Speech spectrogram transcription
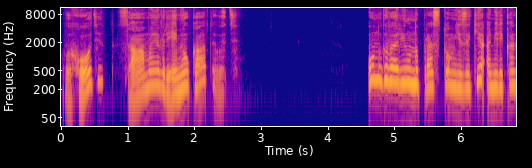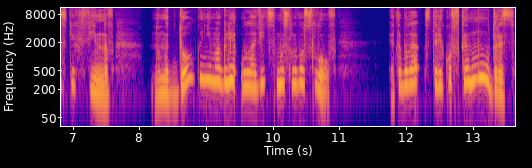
Выходит, самое время укатывать. Он говорил на простом языке американских финнов, но мы долго не могли уловить смысл его слов — это была стариковская мудрость,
